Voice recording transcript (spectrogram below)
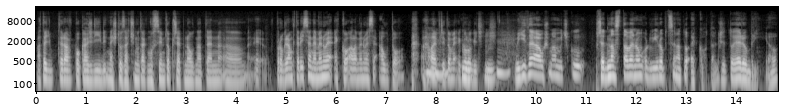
a teď teda po každý, než to začnu, tak musím to přepnout na ten uh, program, který se nemenuje Eko, ale jmenuje se Auto, ale mm. přitom je ekologičtější. Mm. Vidíte, já už mám myčku přednastavenou od výrobce na to eko, takže to je dobrý. Jo?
